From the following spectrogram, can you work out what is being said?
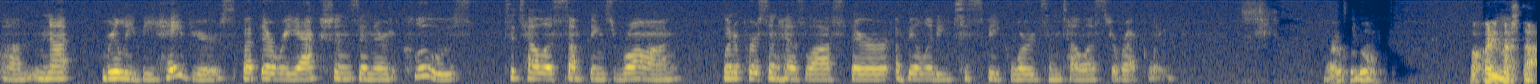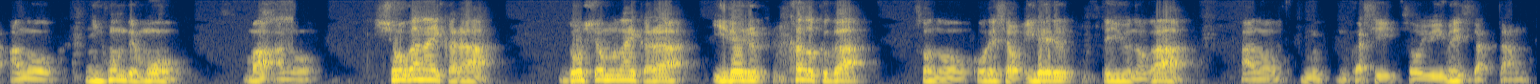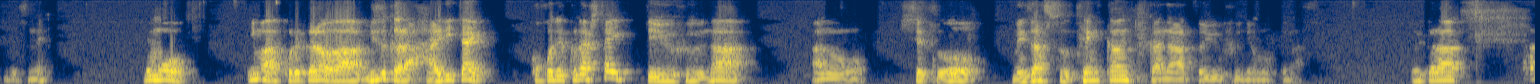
um, not really behaviors, but their reactions and their clues to tell us something's wrong when a person has lost their ability to speak words and tell us directly. なるほど。わかりました。あの、日本でも、まあ、あの、 しょうがないから、どうしようもないから、入れる。家族が、その、高齢者を入れるっていうのが、あの、昔、そういうイメージだったんですね。でも、今、これからは、自ら入りたい。ここで暮らしたいっていう風な、あの、施設を目指す転換期かなというふうに思ってます。それから、ス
